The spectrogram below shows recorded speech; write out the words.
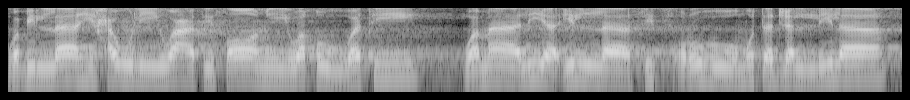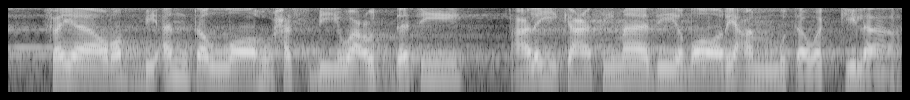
وبالله حولي واعتصامي وقوتي وما لي إلا ستره متجللا فيا رب أنت الله حسبي وعدتي عليك اعتمادي ضارعا متوكلا.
